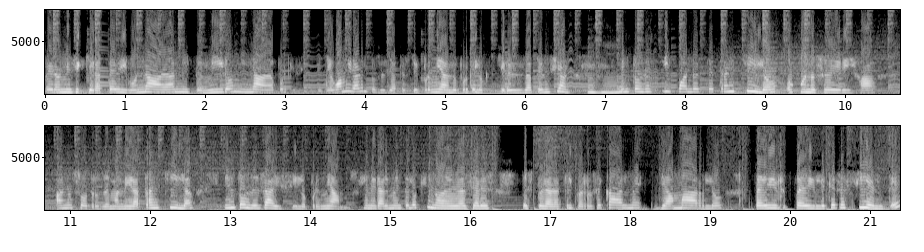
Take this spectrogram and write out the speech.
pero ni siquiera te digo nada, ni te miro, ni nada, porque si te llego a mirar, entonces ya te estoy premiando porque lo que quieres es atención. Entonces, y cuando esté tranquilo o cuando se dirija a nosotros de manera tranquila, entonces ahí sí lo premiamos. Generalmente lo que uno debe hacer es esperar a que el perro se calme, llamarlo, pedir, pedirle que se siente.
